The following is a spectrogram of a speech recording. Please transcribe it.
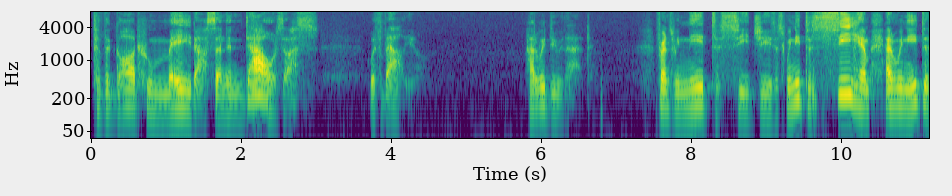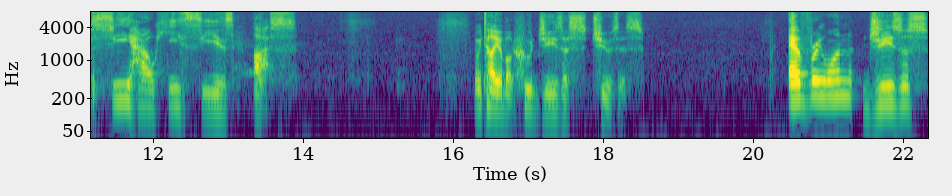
to the God who made us and endows us with value? How do we do that? Friends, we need to see Jesus. We need to see him and we need to see how he sees us. Let me tell you about who Jesus chooses. Everyone Jesus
